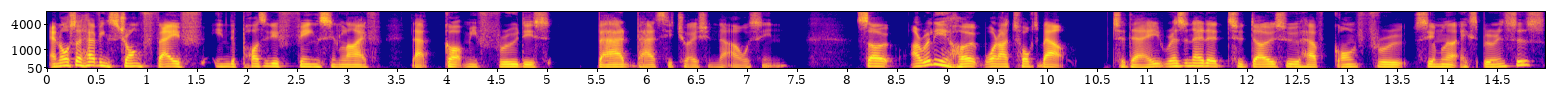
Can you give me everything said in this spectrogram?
and also having strong faith in the positive things in life that got me through this bad, bad situation that I was in. So I really hope what I talked about today resonated to those who have gone through similar experiences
